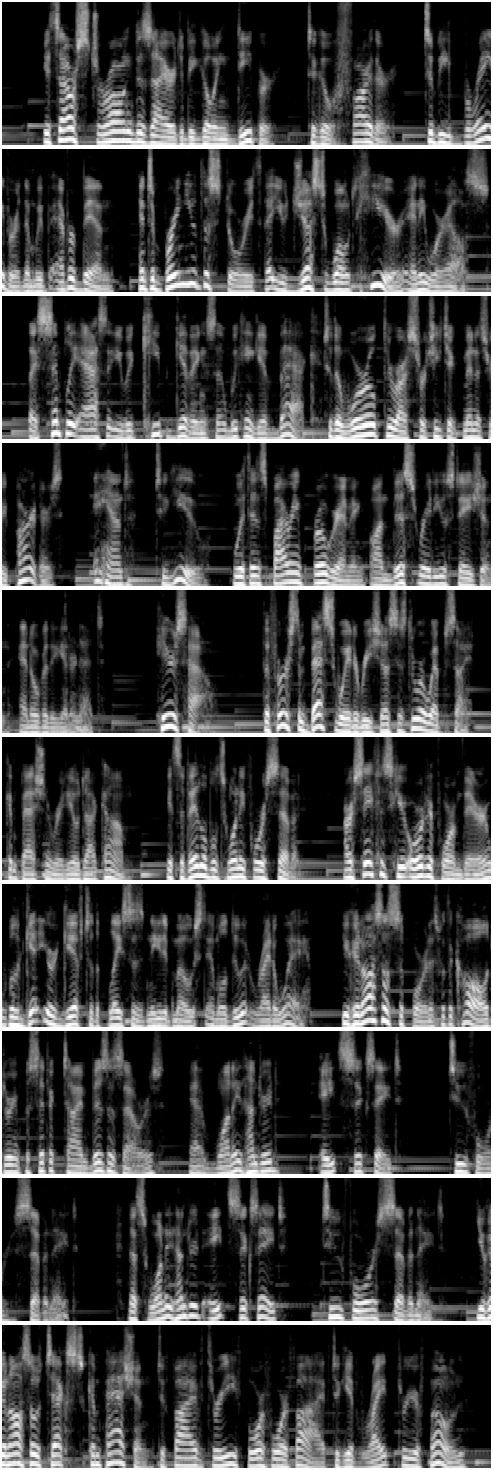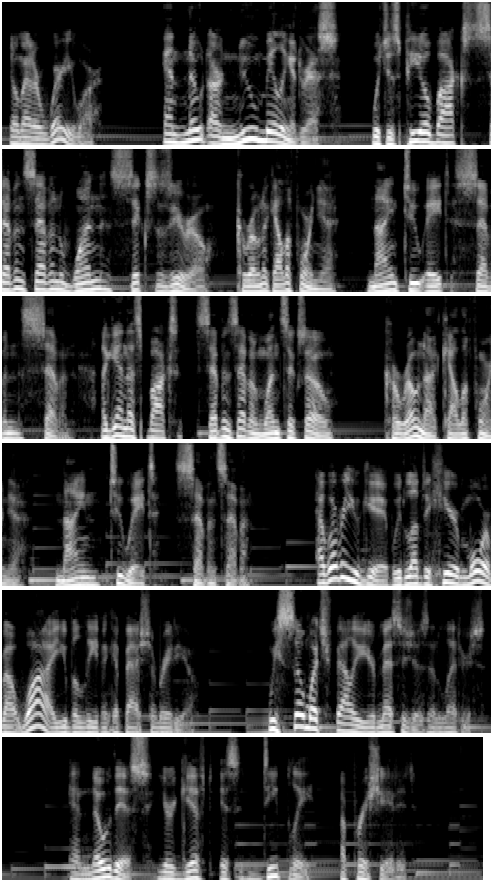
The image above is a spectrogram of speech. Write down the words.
It's our strong desire to be going deeper, to go farther, to be braver than we've ever been, and to bring you the stories that you just won't hear anywhere else. I simply ask that you would keep giving so that we can give back to the world through our strategic ministry partners and to you with inspiring programming on this radio station and over the internet. Here's how. The first and best way to reach us is through our website, compassionradio.com. It's available 24 7. Our Safe and Secure order form there will get your gift to the places needed most and we'll do it right away. You can also support us with a call during Pacific Time business hours at 1 800 868 2478. That's 1 800 868 2478. You can also text Compassion to 53445 to give right through your phone, no matter where you are. And note our new mailing address, which is P.O. Box 77160, Corona, California 92877. Again, that's box 77160, Corona, California 92877. However, you give, we'd love to hear more about why you believe in Compassion Radio. We so much value your messages and letters. And know this your gift is deeply appreciated.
